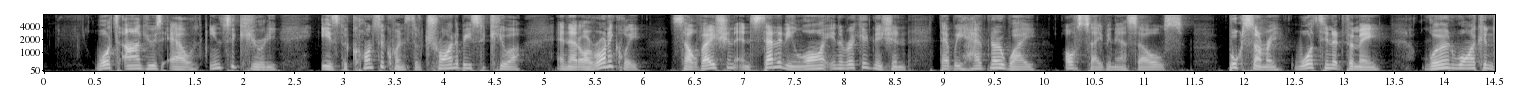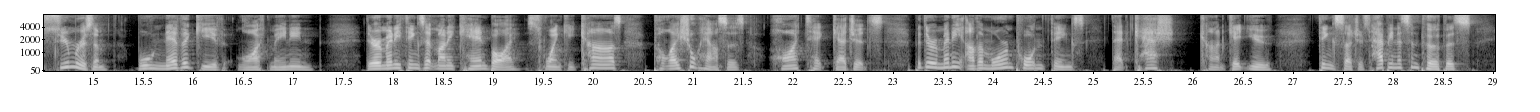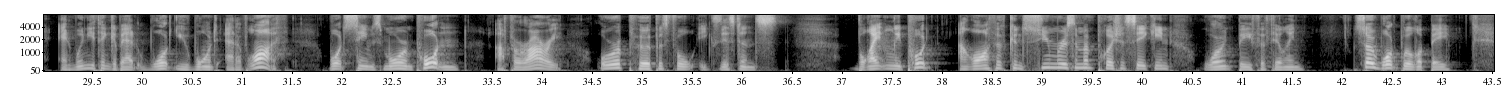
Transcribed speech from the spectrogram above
Watts argues our insecurity is the consequence of trying to be secure, and that ironically, salvation and sanity lie in the recognition that we have no way of saving ourselves. Book summary What's in it for me? Learn why consumerism will never give life meaning. There are many things that money can buy swanky cars, palatial houses, high tech gadgets. But there are many other more important things that cash can't get you. Things such as happiness and purpose. And when you think about what you want out of life, what seems more important, a Ferrari or a purposeful existence. Blatantly put, a life of consumerism and pleasure seeking won't be fulfilling. So, what will it be?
